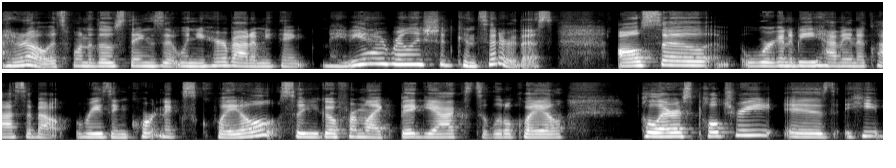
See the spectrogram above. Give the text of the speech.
I don't know, it's one of those things that when you hear about them, you think, maybe I really should consider this. Also, we're going to be having a class about raising Coturnix quail. So you go from like big yaks to little quail. Polaris Poultry is he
